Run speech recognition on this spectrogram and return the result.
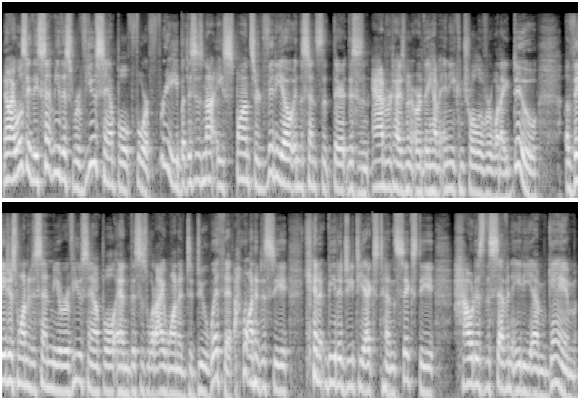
Now, I will say they sent me this review sample for free, but this is not a sponsored video in the sense that this is an advertisement or they have any control over what I do. They just wanted to send me a review sample, and this is what I wanted to do with it. I wanted to see, can it beat a GTX 1060? How does the 780M game?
